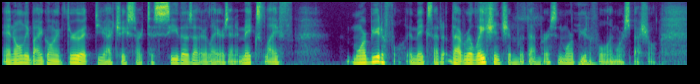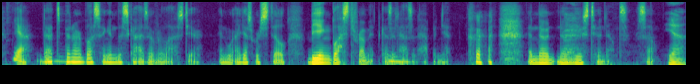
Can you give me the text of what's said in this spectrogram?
and only by going through it do you actually start to see those other layers. And it makes life more beautiful. It makes that that relationship with that mm-hmm. person more beautiful yeah. and more special. Yeah, that's been our blessing in disguise over last year, and I guess we're still being blessed from it because it hasn't happened yet, and no no news to announce. So yeah,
